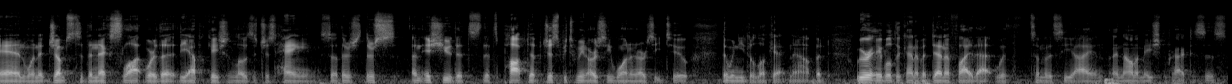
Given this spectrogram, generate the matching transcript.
and when it jumps to the next slot where the, the application loads, it's just hanging. So there's there's an issue that's that's popped up just between RC1 and RC2 that we need to look at now. But we were able to kind of identify that with some of the CI and, and automation practices.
